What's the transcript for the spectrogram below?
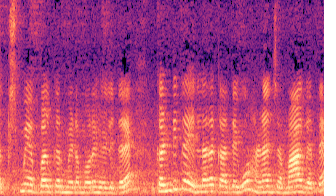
ಲಕ್ಷ್ಮಿ ಹೆಬ್ಬಾಳ್ಕರ್ ಮೇಡಮ್ ಅವರು ಹೇಳಿದ್ದಾರೆ. ಖಂಡಿತ ಎಲ್ಲರ ಖಾತೆಗೂ ಹಣ ಜಮಾ ಆಗತ್ತೆ.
